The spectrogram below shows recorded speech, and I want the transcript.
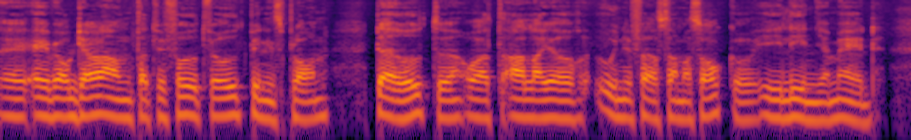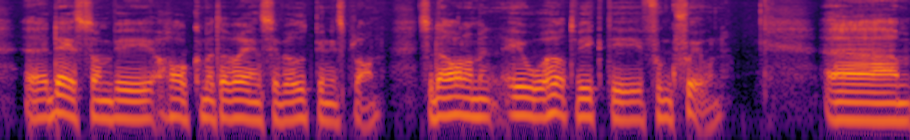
Eh, är vår garant att vi får ut vår utbildningsplan där ute och att alla gör ungefär samma saker i linje med eh, det som vi har kommit överens i vår utbildningsplan. Så där har de en oerhört viktig funktion. Ehm,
